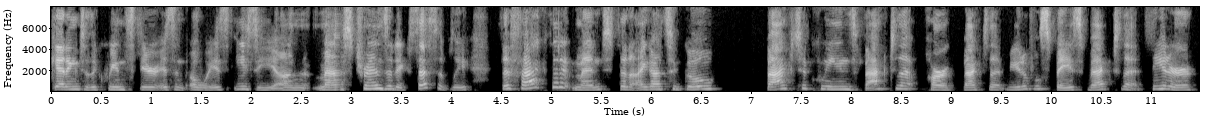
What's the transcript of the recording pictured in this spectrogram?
getting to the Queens Theater isn't always easy on mass transit accessibly, the fact that it meant that I got to go back to Queens, back to that park, back to that beautiful space, back to that theater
